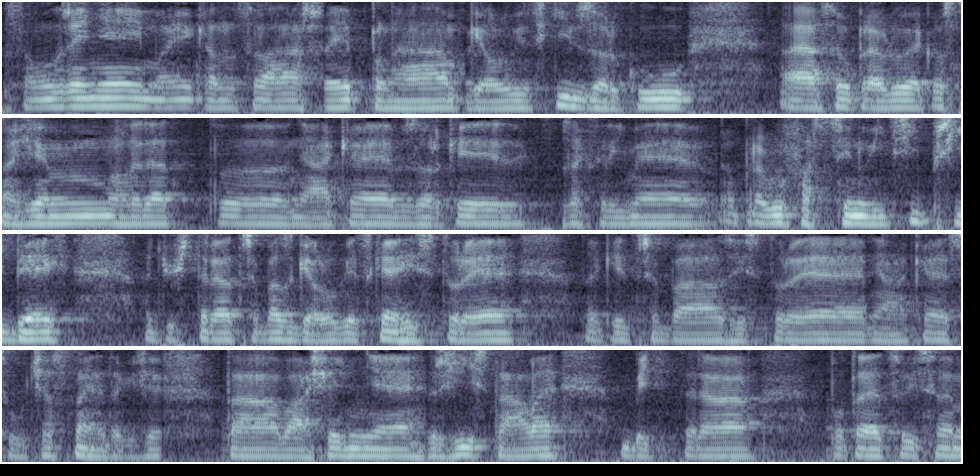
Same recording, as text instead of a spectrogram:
Samozřejmě i moje kancelář je plná geologických vzorků a já se opravdu jako snažím hledat eh, nějaké vzorky, za kterými je opravdu fascinující příběh, ať už teda třeba z geologické historie, tak i třeba z historie nějaké současné, takže ta vášeň mě drží stále, byť teda po té, co jsem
